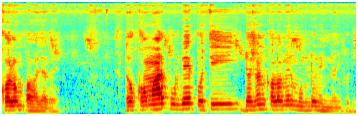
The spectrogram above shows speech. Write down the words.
কলম পাওয়া যাবে। তো কমার পূর্বে প্রতি ডজন কলমের মূল্য নির্ণয় করি।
